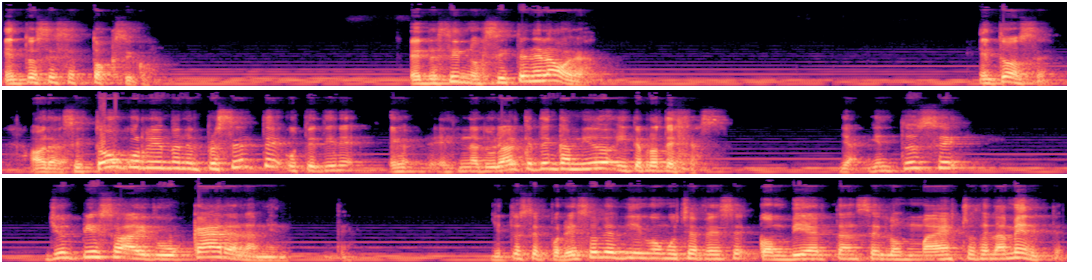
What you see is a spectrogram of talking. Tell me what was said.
entonces es tóxico. Es decir, no existe en el ahora. Entonces, ahora, si está ocurriendo en el presente, usted tiene, es, natural que tengas miedo y te protejas. Ya, y entonces yo empiezo a educar a la mente. Y entonces por eso les digo muchas veces, conviértanse en los maestros de la mente.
